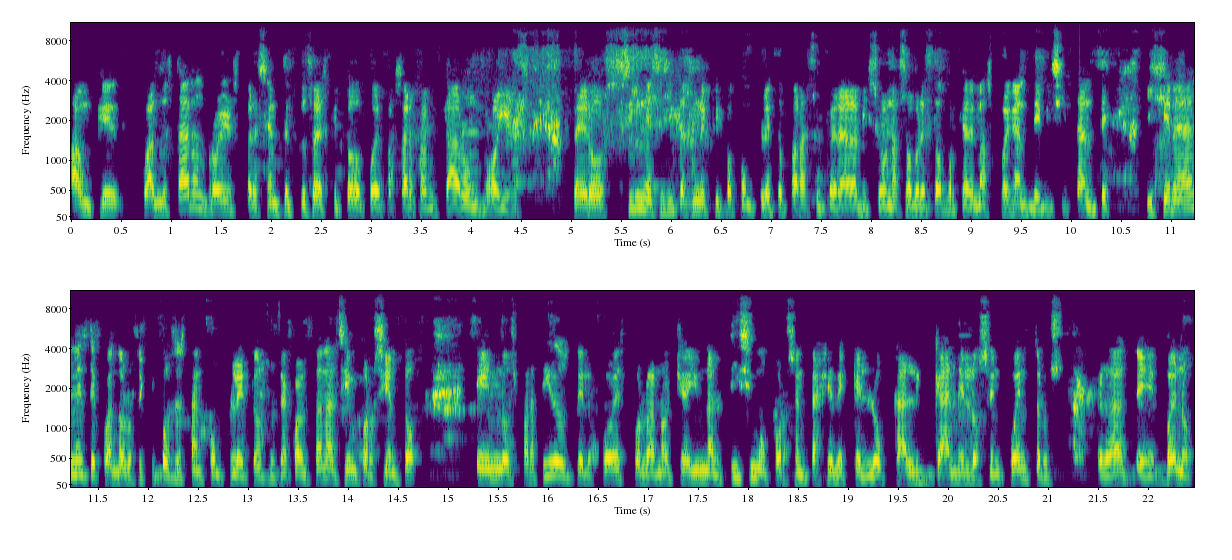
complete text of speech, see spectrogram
aunque cuando está Aaron Rodgers presente, tú sabes que todo puede pasar cuando está Aaron Rodgers, pero sí necesitas un equipo completo para superar a Arizona, sobre todo porque además juegan de visitante. Y generalmente cuando los equipos están completos, o sea, cuando están al 100%, en los partidos del jueves por la noche hay un altísimo porcentaje de que el local gane los encuentros, ¿verdad? Eh, bueno,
